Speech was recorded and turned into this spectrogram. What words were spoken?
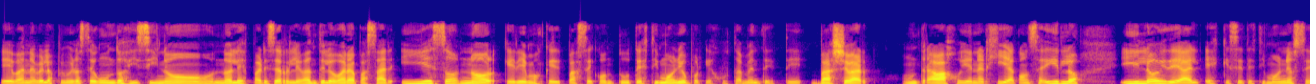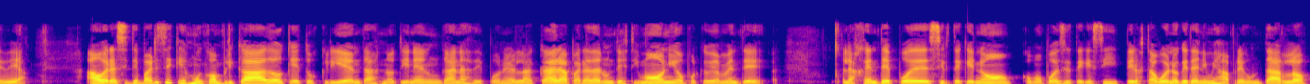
eh, van a ver los primeros segundos y si no, no les parece relevante lo van a pasar. Y eso no queremos que pase con tu testimonio porque justamente te va a llevar un trabajo y energía conseguirlo y lo ideal es que ese testimonio se vea. Ahora, si te parece que es muy complicado, que tus clientas no tienen ganas de poner la cara para dar un testimonio, porque obviamente la gente puede decirte que no, como puede decirte que sí, pero está bueno que te animes a preguntarlo.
